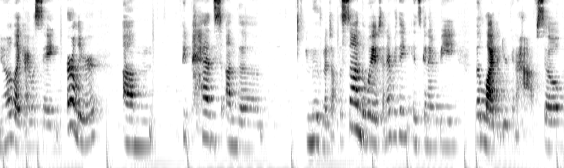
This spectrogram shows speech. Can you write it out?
You know, like I was saying earlier, um, depends on the movement of the sun, the waves, and everything is gonna be the light that you're gonna have. So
